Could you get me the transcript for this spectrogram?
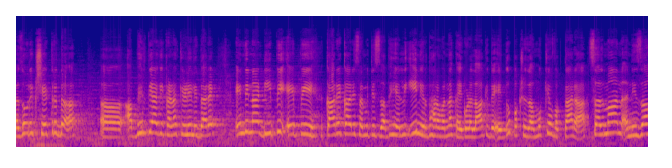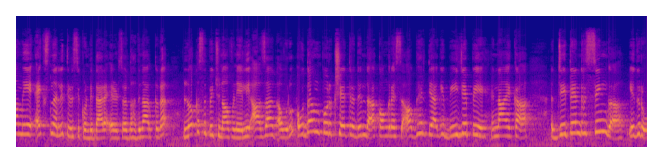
ರಜೌರಿ ಕ್ಷೇತ್ರದ ಅಭ್ಯರ್ಥಿಯಾಗಿ ಕಣಕ್ಕಿಳಿಯಲಿದ್ದಾರೆ. ಇಂದಿನ ಡಿಪಿಎಪಿ ಕಾರ್ಯಕಾರಿ ಸಮಿತಿ ಸಭೆಯಲ್ಲಿ ಈ ನಿರ್ಧಾರವನ್ನ ಕೈಗೊಳ್ಳಲಾಗಿದೆ ಎಂದು ಪಕ್ಷದ ಮುಖ್ಯ ವಕ್ತಾರ ಸಲ್ಮಾನ್ ನಿಜಾಮಿ ಎಕ್ಸ್ನಲ್ಲಿ ತಿಳಿಸಿಕೊಂಡಿದ್ದಾರೆ. ಎರಡ್ ಸಾವಿರದ ಹದಿನಾಲ್ಕರ ಲೋಕಸಭೆ ಚುನಾವಣೆಯಲ್ಲಿ ಆಜಾದ್ ಅವರು ಉಧಂಪುರ್ ಕ್ಷೇತ್ರದಿಂದ ಕಾಂಗ್ರೆಸ್ ಅಭ್ಯರ್ಥಿಯಾಗಿ ಬಿಜೆಪಿ ನಾಯಕ ಜಿತೇಂದ್ರ ಸಿಂಗ್ ಎದುರು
